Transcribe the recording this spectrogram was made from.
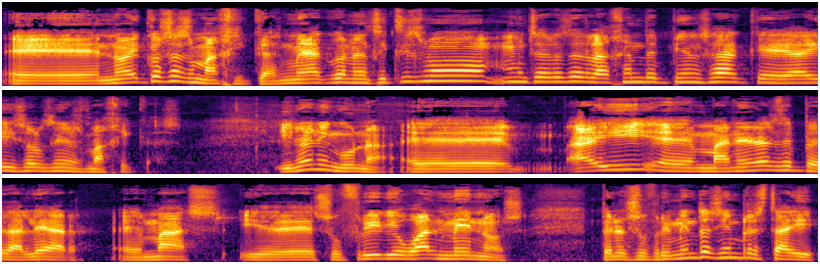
eh, no hay cosas mágicas. Mira, con el ciclismo muchas veces la gente piensa que hay soluciones mágicas. Y no hay ninguna. Eh, hay eh, maneras de pedalear eh, más y de sufrir igual menos. Pero el sufrimiento siempre está ahí.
